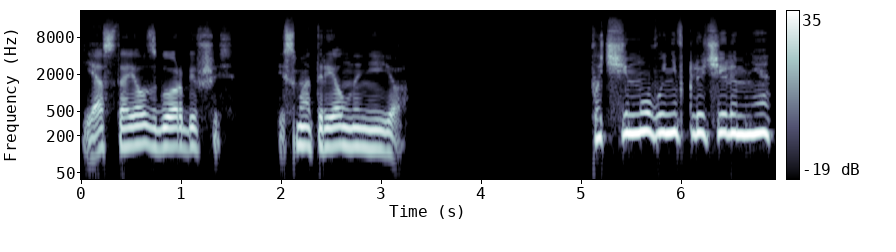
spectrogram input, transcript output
Я стоял сгорбившись и смотрел на нее. «Почему вы не включили мне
